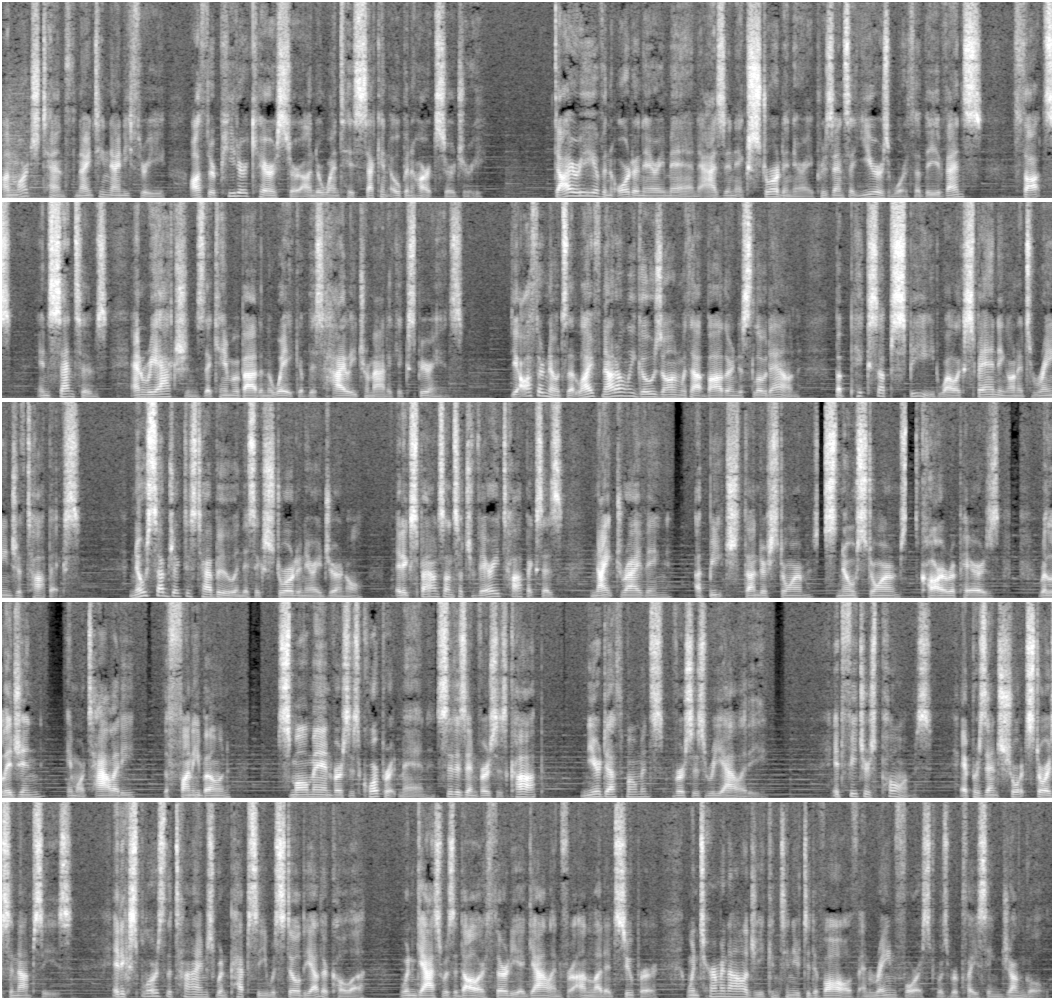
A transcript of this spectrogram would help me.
On March 10, 1993, author Peter Kerestur underwent his second open heart surgery. Diary of an Ordinary Man, as in Extraordinary, presents a year's worth of the events, thoughts, incentives, and reactions that came about in the wake of this highly traumatic experience. The author notes that life not only goes on without bothering to slow down, but picks up speed while expanding on its range of topics. No subject is taboo in this extraordinary journal. It expounds on such varied topics as night driving, a beach thunderstorm, snowstorms, car repairs, religion, immortality, the funny bone, small man versus corporate man, citizen versus cop, near death moments versus reality. It features poems. It presents short story synopses. It explores the times when Pepsi was still the other cola, when gas was $1.30 a gallon for unleaded super, when terminology continued to devolve and rainforest was replacing jungle.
